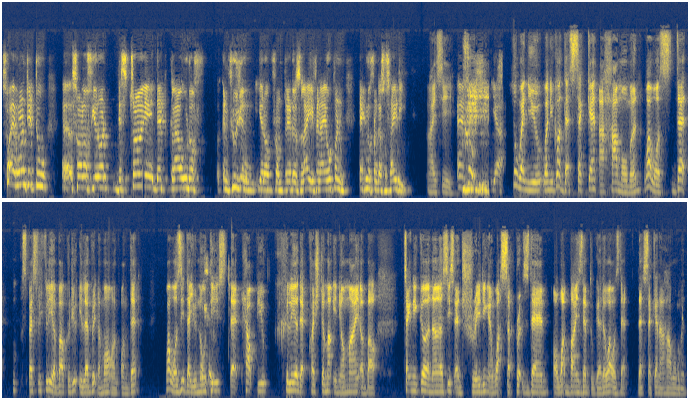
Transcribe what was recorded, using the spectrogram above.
So I wanted to uh, sort of you know destroy that cloud of confusion you know from traders' life, and I opened Techno Funda Society I see. And so, yeah. So when you when you got that second aha moment, what was that specifically about? Could you elaborate more on, on that? What was it that you noticed sure. that helped you clear that question mark in your mind about technical analysis and trading and what separates them or what binds them together? What was that that second aha moment?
